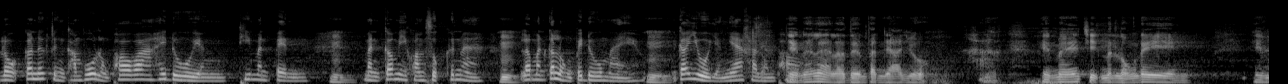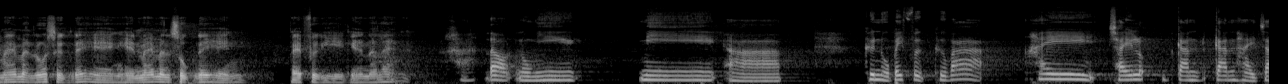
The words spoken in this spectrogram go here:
โลก็นึกถึงคำพูดหลวงพ่อว่าให้ดูอย่างที่มันเป็นอืมมันก็มีความสุขขึ้นมาอืมแล้วมันก็หลงไปดูใหม่อืมก็อยู่อย่างเนี้ยค่ะหลวงพ่ออย่างนั้นแหละเราเดินปัญญาอยู่ค่ะนะเห็นไหมจิตมันหลงได้เอง เห็นไหมมันรู้สึกได้เอง เห็นไหมมันสุขได้เอง ไปฝึกอีกอย่างนั้นแหละ ค่ะแล้วหนูมีมีอ่าคือหนูไปฝึกคือว่าให้ใช้การการหายใจ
